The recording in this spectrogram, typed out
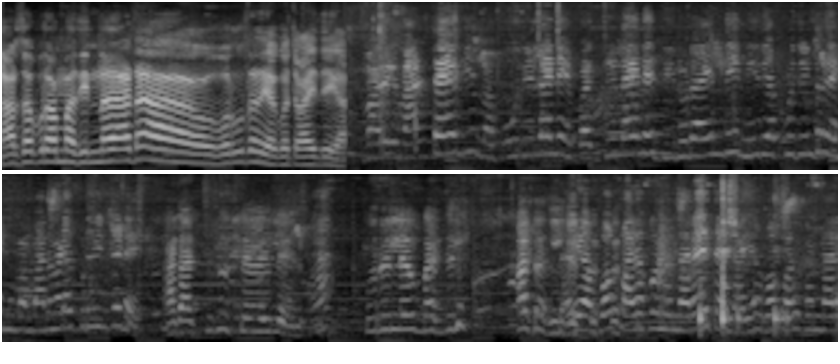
నరసాపురం అమ్మ తిన్నదాట ఒరుగుతుంది ఇక కొంచెం అయితే ఇక. మరి వంట అయింది మా పూరీలైనాయి బజ్జీలైనాయి తినుడు అయింది మీరు ఎప్పుడు తింటారు? ఇంక మా మనవాడు ఎప్పుడు తింటాడే? అటు వచ్చి చూస్తే లేదు. పూరీలు లేవు బజ్జీలు పదకొండున్నర అయితే పదకొండున్నర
